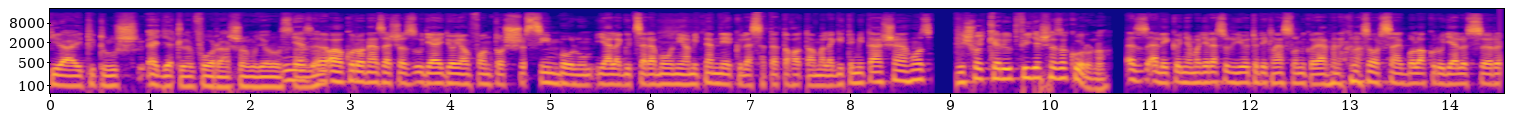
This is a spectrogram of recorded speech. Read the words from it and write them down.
királyi titulus egyetlen forrása Magyarországon. Ez a koronázás az ugye egy olyan fontos szimbólum jellegű ceremónia, amit nem nélkülözhetett a hatalma legitimitásához. És hogy került Figyes a korona? Ez elég könnyen magyarázható, hogy 5. László, amikor elmenekül az országból, akkor ugye először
